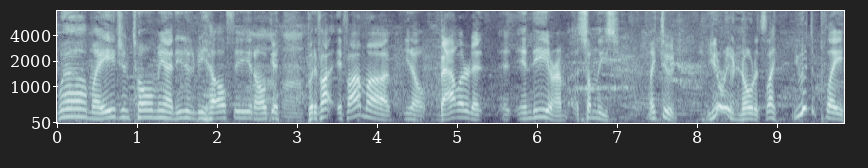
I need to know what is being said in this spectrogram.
well, my agent told me I needed to be healthy. You know, okay. Uh-huh. But if I if I'm a you know Ballard at, at Indy or I'm some of these like dude, you don't even know what it's like. You have to play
